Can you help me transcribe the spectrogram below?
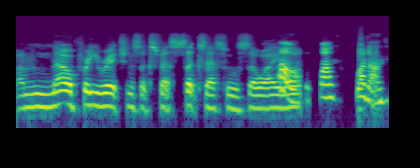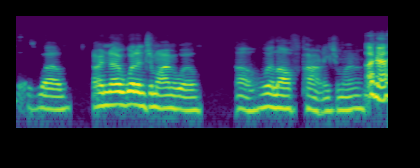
I'm now pretty rich and success successful, so I Oh, laugh well, well done. as well. I know Will and Jemima will. Oh, we'll laugh apparently, Jemima. Okay.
